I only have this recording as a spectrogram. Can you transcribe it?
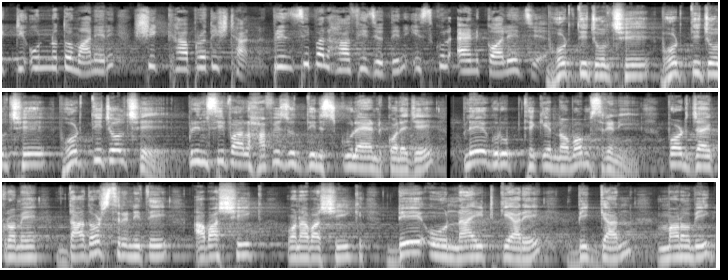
একটি উন্নত মানের শিক্ষা প্রতিষ্ঠান principal Hafizuddin school and college. ভর্তি চলছে ভর্তি চলছে ভর্তি চলছে। প্রিন্সিপাল হাফিজউদ্দিন স্কুল অ্যান্ড কলেজে প্লে গ্রুপ থেকে নবম শ্রেণি পর্যায়ক্রমে দ্বাদশ শ্রেণীতে আবাসিক অনাবাসিক ডে ও নাইট কেয়ারে বিজ্ঞান মানবিক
